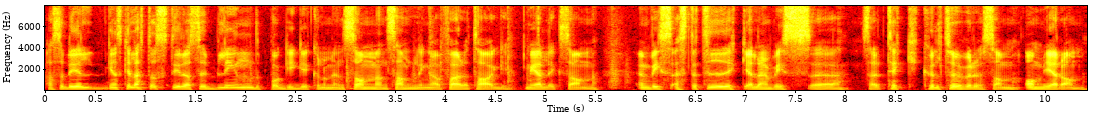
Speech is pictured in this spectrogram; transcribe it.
alltså det är ganska lätt att stirra sig blind på gigekonomin som en samling av företag med liksom en viss estetik eller en viss eh, så här techkultur som omger dem.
